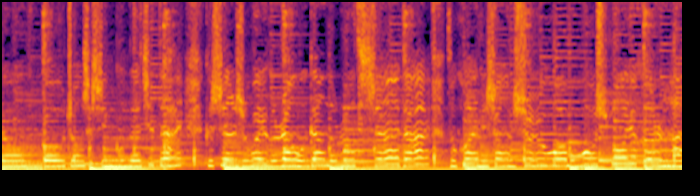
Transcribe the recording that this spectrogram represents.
有能够装下星空的期待。可现实为何让我感到如此懈怠？曾怀念少年时，我们无需落叶和人海。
